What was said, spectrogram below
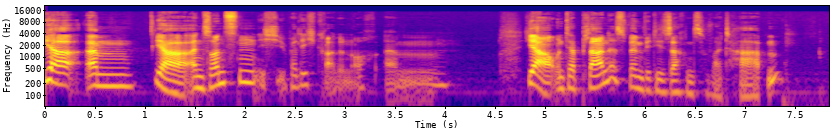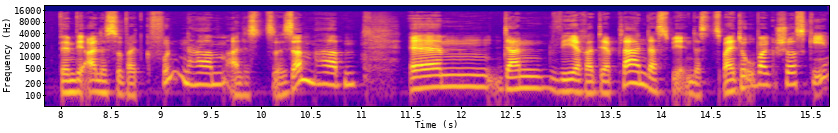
Ja, ähm, ja, ansonsten, ich überlege gerade noch. Ähm, ja, und der Plan ist, wenn wir die Sachen soweit haben, wenn wir alles soweit gefunden haben, alles zusammen haben, ähm, dann wäre der Plan, dass wir in das zweite Obergeschoss gehen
